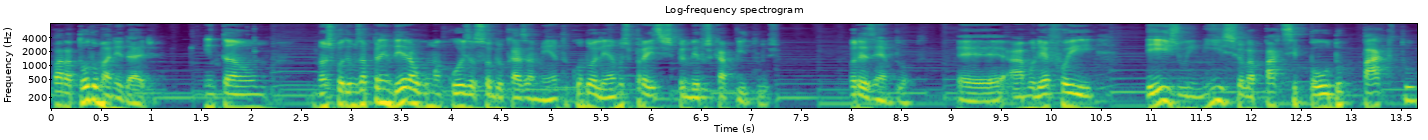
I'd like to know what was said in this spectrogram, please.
para toda a humanidade. Então, nós podemos aprender alguma coisa sobre o casamento quando olhamos para esses primeiros capítulos. Por exemplo, é, a mulher foi, desde o início, ela participou do pacto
